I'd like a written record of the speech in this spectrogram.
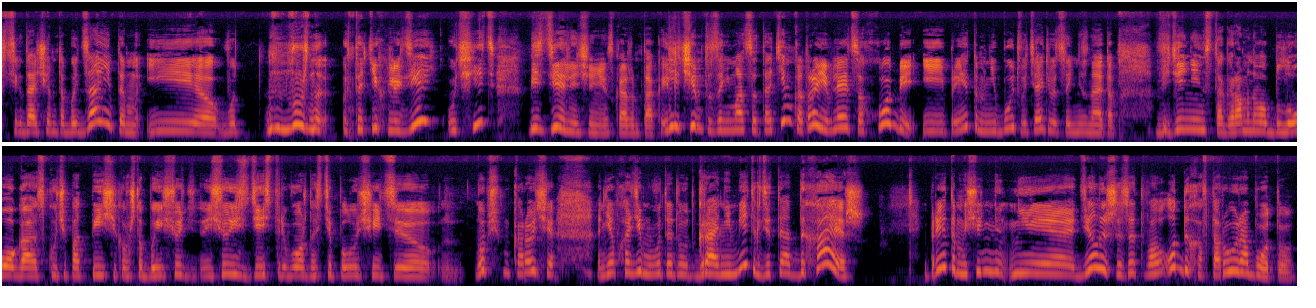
всегда чем-то быть занятым, и вот нужно таких людей учить бездельничанию, скажем так, или чем-то заниматься таким, которое является хобби, и при этом не будет вытягиваться, не знаю, там, введение инстаграмного блога с кучей подписчиков, чтобы еще, еще и здесь тревожности получить. Э, в общем, короче, необходимо вот эту вот грань иметь, где ты отдыхаешь, и при этом еще не делаешь из этого отдыха вторую работу.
